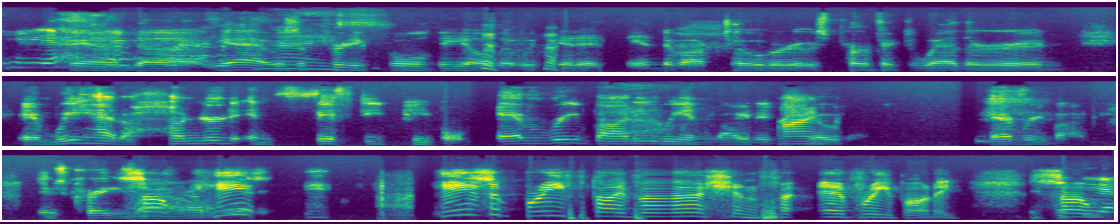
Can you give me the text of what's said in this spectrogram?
In the room. Yeah. and uh, yeah, it was a pretty cool deal that we did it end of October. It was perfect weather, and and we had 150 people. Everybody we invited Right. showed up. Everybody, it was crazy. So here's here's a brief diversion for everybody. So Yeah.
